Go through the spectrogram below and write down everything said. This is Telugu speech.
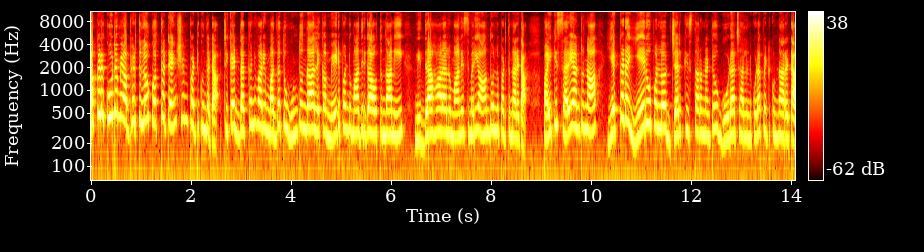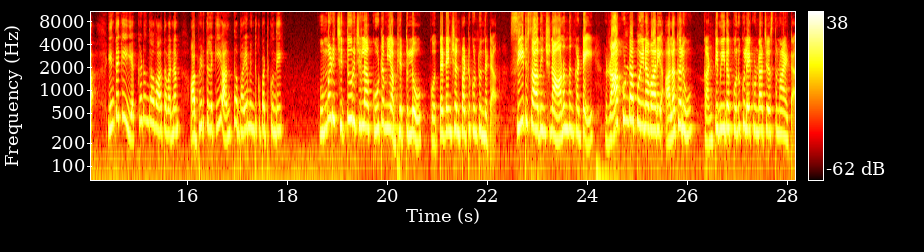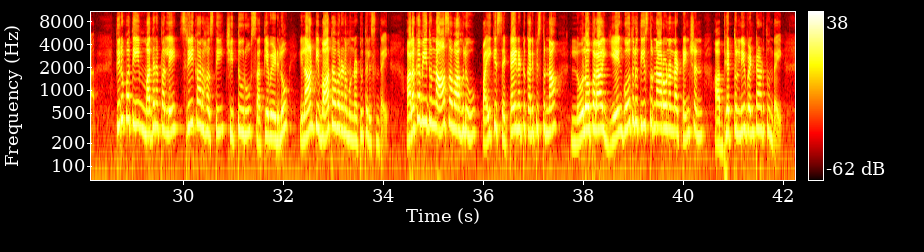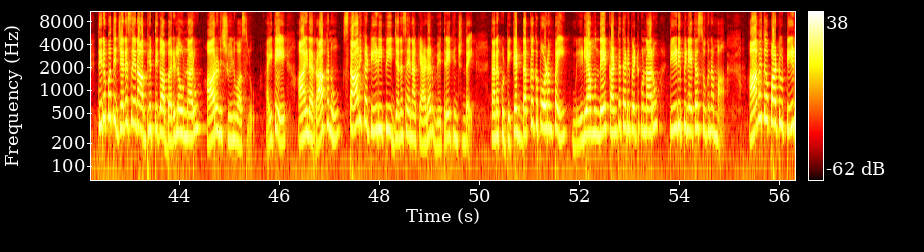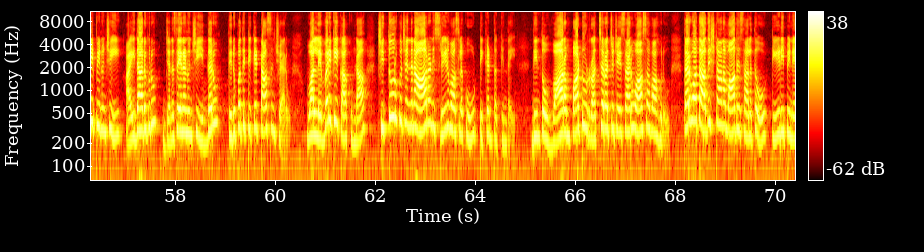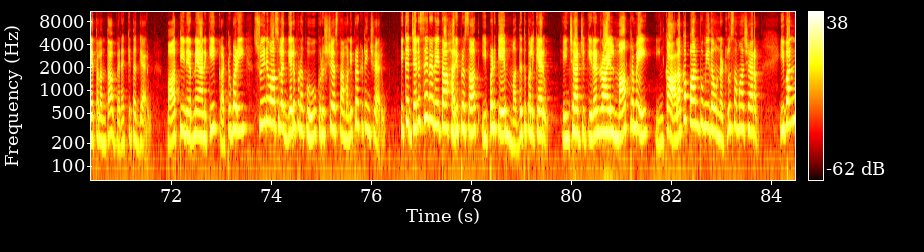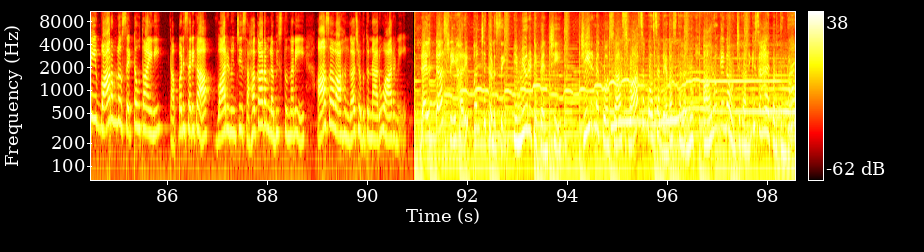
అక్కడ కూటమి అభ్యర్థుల్లో కొత్త టెన్షన్ పట్టుకుందట. టికెట్ దక్కని వారి మద్దతు ఉంటుందా లేక మేడిపండు మాదిరిగా అవుతుందా అని నిద్రాహారాలు మానేసి మరీ ఆందోళన పడుతున్నారట. పైకి సరే అంటున్నా ఎక్కడ ఏ రూపంలో జర్క్ జర్కిస్తారోనంటూ గూఢాచారులను కూడా పెట్టుకున్నారట ఇంతకీ ఎక్కడుందా వాతావరణం? అభ్యర్థులకి అంత భయం ఎందుకు పట్టుకుంది? ఉమ్మడి చిత్తూరు జిల్లా కూటమి అభ్యర్థుల్లో కొత్త టెన్షన్ పట్టుకుంటుందట. సీటు సాధించిన ఆనందం కంటే రాకుండా పోయిన వారి అలకలు కంటి మీద కునుకు లేకుండా చేస్తున్నాయట. తిరుపతి మదనపల్లె శ్రీకాళహస్తి చిత్తూరు సత్యవేడిలో ఇలాంటి వాతావరణం ఉన్నట్టు తెలిసిందే. అలక మీదున్న ఆశావాహులు పైకి సెట్ అయినట్టు కనిపిస్తున్నా లోలోపల ఏం గోతులు తీస్తున్నారోనన్న టెన్షన్ అభ్యర్థుల్ని వెంటాడుతుంది. తిరుపతి జనసేన అభ్యర్థిగా బరిలో ఉన్నారు ఆరుని శ్రీనివాసులు. అయితే ఆయన రాకను స్థానిక టీడీపీ జనసేన క్యాడర్ వ్యతిరేకించింది. తనకు టికెట్ దక్కకపోవడంపై మీడియా ముందే కంటతడి పెట్టుకున్నారు టీడీపీ నేత సుగనమ్మ ఆమెతో పాటు టీడీపీ నుంచి ఐదారుగురు జనసేన నుంచి ఇద్దరు తిరుపతి టికెట్ ఆశించారు. వాళ్ళెవ్వరికీ కాకుండా చిత్తూరుకు చెందిన ఆరని శ్రీనివాసులకు టికెట్ దక్కింది. దీంతో వారం పాటు రచ్చరచ్చ చేశారు ఆశావాహులు. తర్వాత అధిష్టానం ఆదేశాలతో టీడీపీ నేతలంతా వెనక్కి తగ్గారు. పార్టీ నిర్ణయానికి కట్టుబడి శ్రీనివాసుల గెలుపునకు కృషి చేస్తామని ప్రకటించారు. ఇక జనసేన నేత హరిప్రసాద్ ఇప్పటికే మద్దతు పలికారు. ఇన్ఛార్జి కిరణ్ రాయల్ మాత్రమే ఇంకా అలకపాన్పు మీద ఉన్నట్లు సమాచారం. ఇవన్నీ వారంలో సెట్ అవుతాయని తప్పనిసరిగా వారి నుంచి సహకారం లభిస్తుందని ఆశావాహంగా చెబుతున్నారు ఆరని డెల్టా శ్రీహరి పంచ తులసి. ఇమ్యూనిటీ పెంచి జీర్ణకోశ శ్వాసకోశ వ్యవస్థలను ఆరోగ్యంగా ఉంచడానికి సహాయపడుతుంది.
